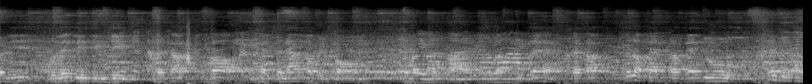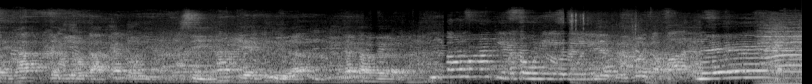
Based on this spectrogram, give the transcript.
วันนี้คุณเล่นดีจริง ๆ นะครับ ก็ชัยชนะก็เป็นของเอเวอร์ตันไปสำหรับทีมแรกนะครับสำหรับแฟนคลับแมนยูไม่เป็นไรนะจะมีโอกาสแก้ตัวอีกสี่ห้าเกมที่เหลือนะครับต้นว่ากี่ประตูดีวันนี้ที่จะถือถ้วยกลับบ้าน It's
